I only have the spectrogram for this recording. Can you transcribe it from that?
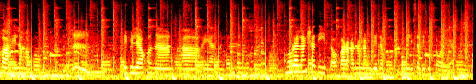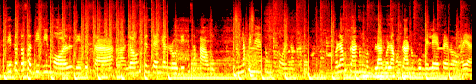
Actually, nakapambahay lang ako. Bibili ako ng, ah, ayan, ang ganda ng Mura lang siya dito. Para ka lang din na bumili sa Divisoria. Dito to sa DB Mall, dito sa ah, Long Centennial Road, dito sa Kawi. Ang laki na itong store na to. Wala akong planong mag-vlog, wala akong planong bumili, pero ayan,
